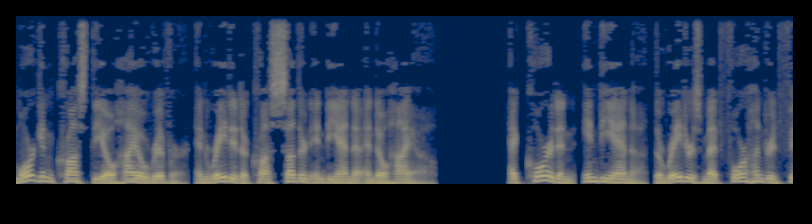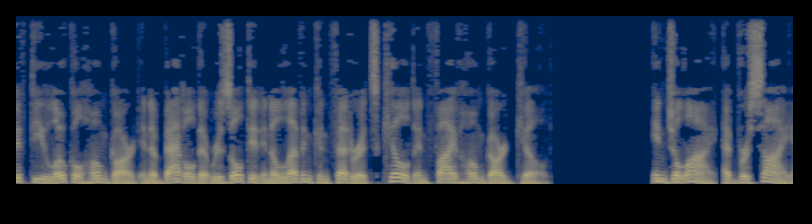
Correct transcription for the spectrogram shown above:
Morgan crossed the Ohio River, and raided across southern Indiana and Ohio. At Corydon, Indiana, the raiders met 450 local Home Guard in a battle that resulted in 11 Confederates killed and 5 Home Guard killed. In July, at Versailles,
